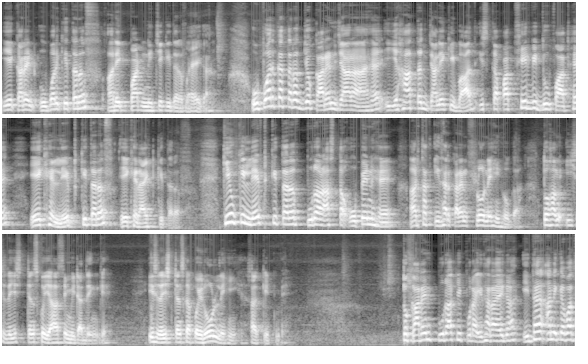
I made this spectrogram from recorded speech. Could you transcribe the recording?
ये करंट ऊपर की तरफ़ और एक पार्ट नीचे की तरफ़ आएगा। ऊपर का तरफ़ जो करंट जा रहा है, यहाँ तक जाने के बाद इसका पाथ फिर भी दो पाथ है एक है लेफ़्ट की तरफ़, एक है राइट की तरफ़। क्योंकि लेफ़्ट की तरफ़ पूरा रास्ता ओपन है, अर्थात इधर करंट फ्लो नहीं होगा तो हम इस रेजिस्टेंस को यहाँ से मिटा देंगे। इस रेजिस्टेंस का कोई रोल नहीं है सर्किट में। तो करंट पूरा की पूरा इधर आएगा। इधर आने के बाद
